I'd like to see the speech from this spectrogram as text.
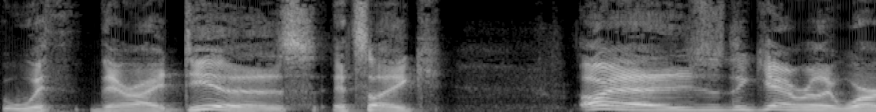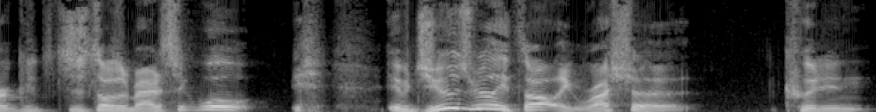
with their ideas, it's like. oh yeah, it can't really work. It just doesn't matter. It's like, well, if Jews really thought like Russia couldn't,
